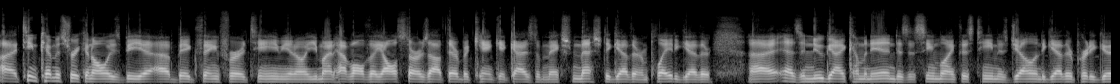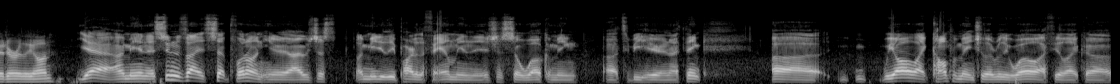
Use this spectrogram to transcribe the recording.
uh, team chemistry can always be a, a, big thing for a team. You know, you might have all the all stars out there, but can't get guys to mix, mesh together and play together. Uh, as a new guy coming in, does it seem like this team is gelling together pretty good early on? Yeah, I mean, as soon as I stepped foot on here, I was just immediately part of the family, and it's just so welcoming uh, to be here. And I think uh, we all like complement each other really well. I feel like uh,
